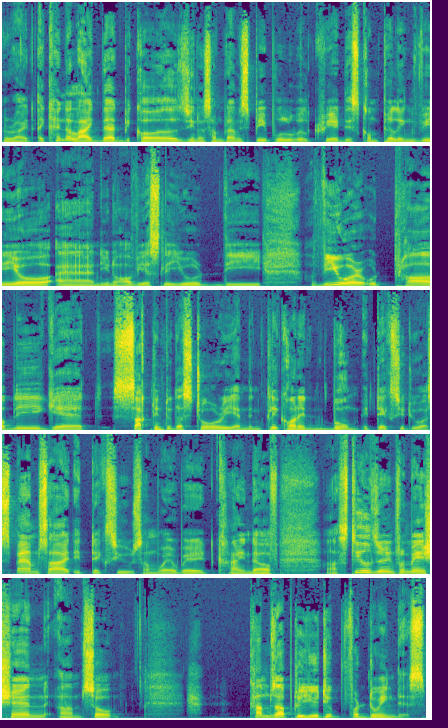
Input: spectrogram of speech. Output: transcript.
right? I kind of like that because you know sometimes people will create this compelling video and you know obviously you the viewer would probably get sucked into the story and then click on it and boom it takes you to a spam site. It takes you somewhere where it kind of uh, steals your information. Um, so thumbs up to youtube for doing this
